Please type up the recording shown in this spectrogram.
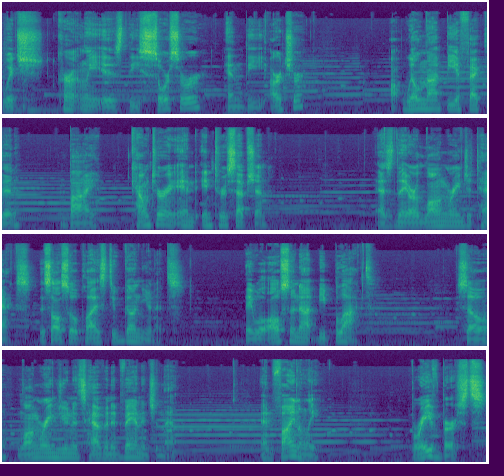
which currently is the sorcerer and the archer, uh, will not be affected by counter and interception as they are long range attacks. This also applies to gun units. They will also not be blocked. So, long range units have an advantage in that. And finally, Brave Bursts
